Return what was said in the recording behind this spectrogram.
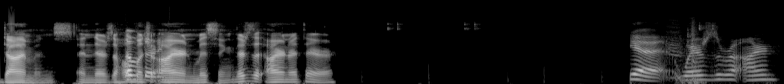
diamonds, and there's a whole Level bunch 30. of iron missing. There's the iron right there. Yeah, where's the iron?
